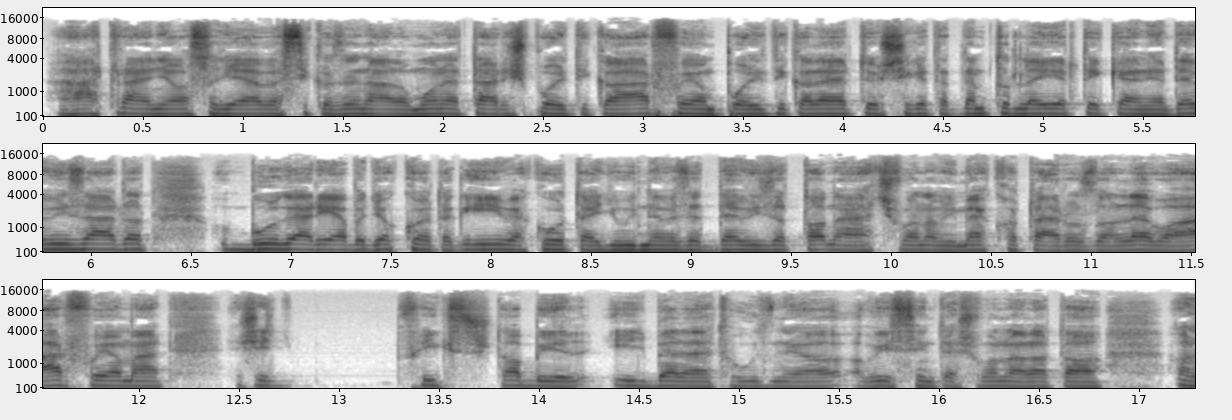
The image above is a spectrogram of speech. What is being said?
hátránya az, hogy elveszik az önálló monetáris politika, árfolyam politika lehetőséget, tehát nem tud leértékelni a devizádat. Bulgáriában gyakorlatilag évek óta egy úgynevezett deviza tanács van, ami meghatározza a leva árfolyamát, és egy fix, stabil, így be lehet húzni a, a vízszintes vonalat a, az,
